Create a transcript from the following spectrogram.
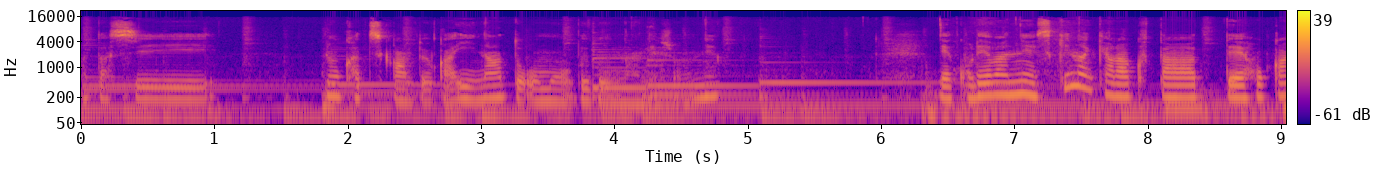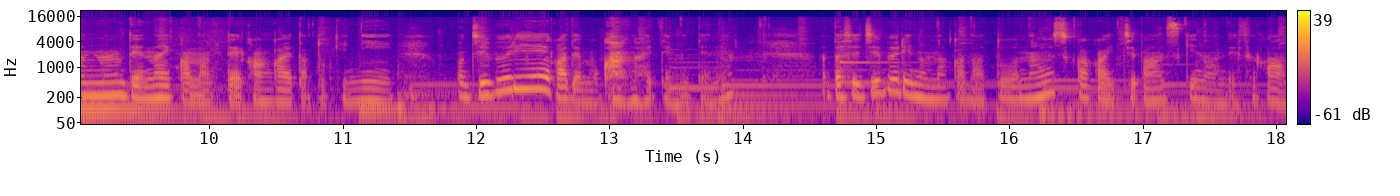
私の価値観というかいいなと思う部分なんでしょうね。でこれはね好きなキャラクターって他のでないかなって考えた時にジブリ映画でも考えてみてね私ジブリの中だとナウシカが一番好きなんですが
